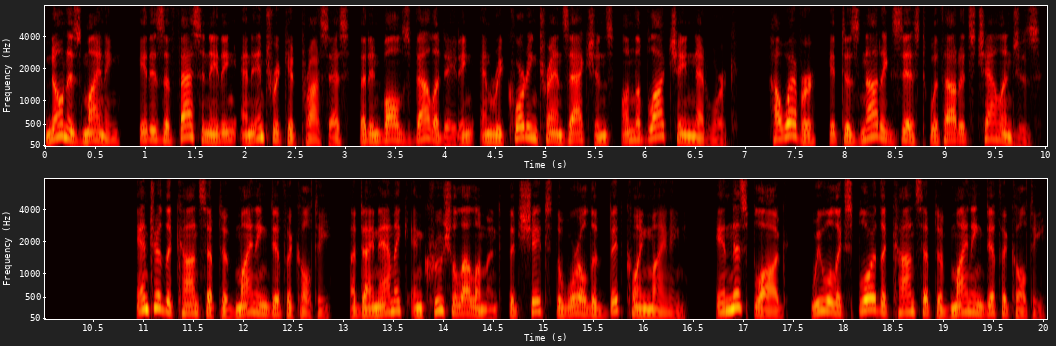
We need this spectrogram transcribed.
Known as mining, it is a fascinating and intricate process that involves validating and recording transactions on the blockchain network. However, it does not exist without its challenges. Enter the concept of mining difficulty, a dynamic and crucial element that shapes the world of Bitcoin mining. In this blog, we will explore the concept of mining difficulty,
